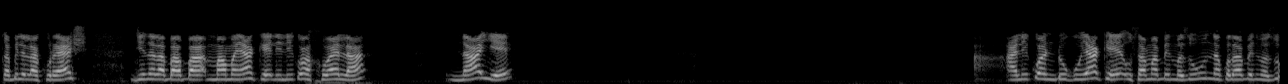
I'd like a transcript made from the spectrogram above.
kabila la kuresh jina la baba mama yake lilikuwa khwela naye alikuwa ndugu yake usama bin mazun na kudhaa bin mazun.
